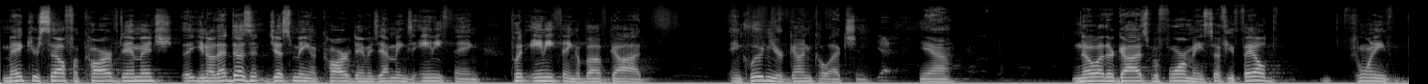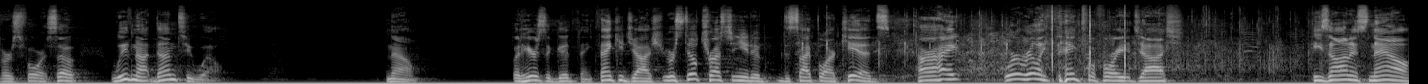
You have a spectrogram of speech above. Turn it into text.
make yourself a carved image. Uh, You know, that doesn't just mean a carved image, that means anything. Put anything above God, including your gun collection. Yes. Yeah. No other gods before me. So if you failed 20, verse 4, so we've not done too well. No. But here's the good thing. Thank you, Josh. We're still trusting you to disciple our kids. All right? We're really thankful for you, Josh. He's honest now.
